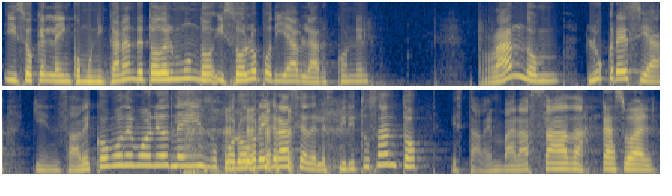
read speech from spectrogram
hizo que la incomunicaran de todo el mundo y solo podía hablar con él. Random, Lucrecia, quien sabe cómo demonios le hizo por obra y gracia del Espíritu Santo, estaba embarazada. Casual,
